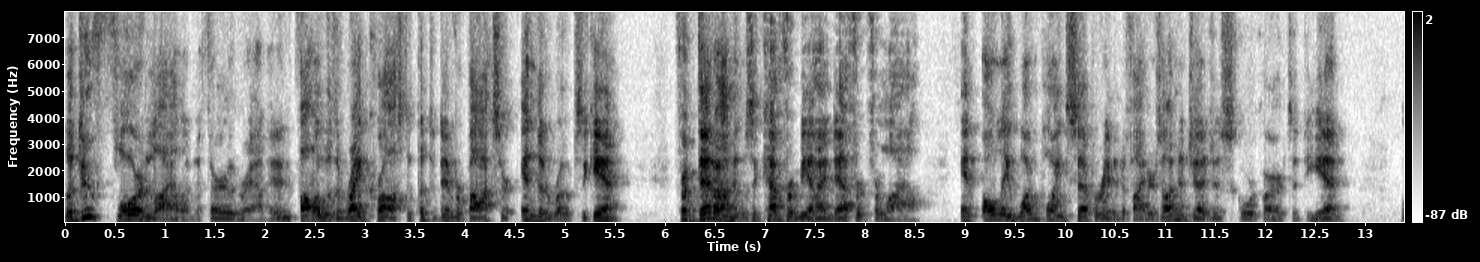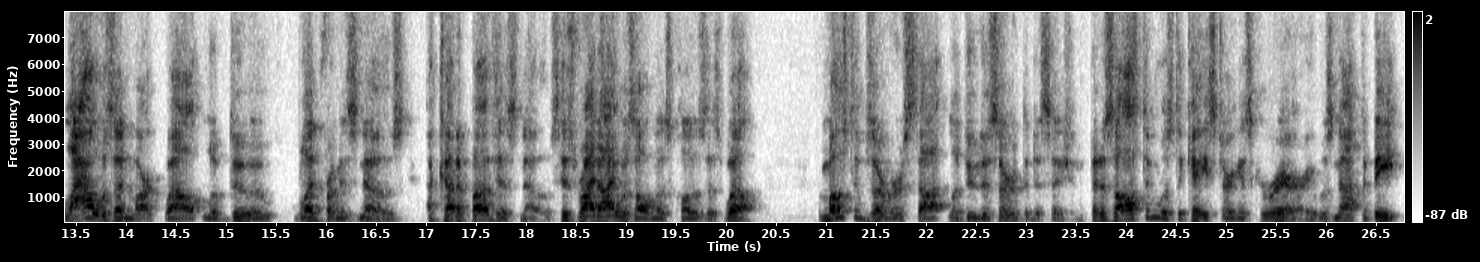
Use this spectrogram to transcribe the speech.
LeDoux floored Lyle in the third round and followed with a right cross to put the Denver boxer into the ropes again. From then on, it was a come from behind effort for Lyle, and only one point separated the fighters on the judges' scorecards at the end. Lyle was unmarked while LeDoux bled from his nose, a cut above his nose. His right eye was almost closed as well. Most observers thought LeDoux deserved the decision, but as often was the case during his career, it was not to be.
